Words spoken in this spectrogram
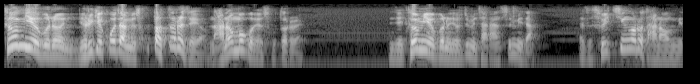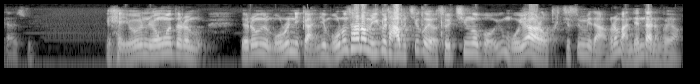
더미업은 여러 개 꽂으면 속도가 떨어져요. 나눠 먹어요. 속도를. 이제 더미업은 요즘에 잘 안 씁니다. 그래서 스위칭으로 다 나옵니다. 요즘. 예, 이런 용어들은 여러분들 모르니까 이제 모르는 사람은 이걸 답을 찍어요. 스위칭 어버 이거 뭐야? 라고 탁 찍습니다. 그러면 안 된다는 거예요.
